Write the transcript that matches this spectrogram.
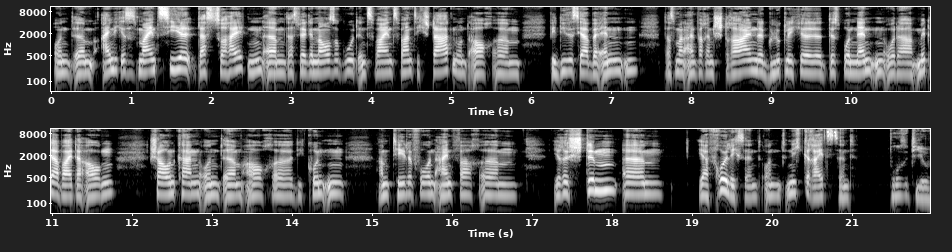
Und ähm, eigentlich ist es mein Ziel, das zu halten, ähm, dass wir genauso gut in 22 starten und auch ähm, wie dieses Jahr beenden, dass man einfach in strahlende, glückliche Disponenten oder Mitarbeiteraugen schauen kann und ähm, auch äh, die Kunden am Telefon einfach ähm, ihre Stimmen ähm, ja fröhlich sind und nicht gereizt sind positive,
